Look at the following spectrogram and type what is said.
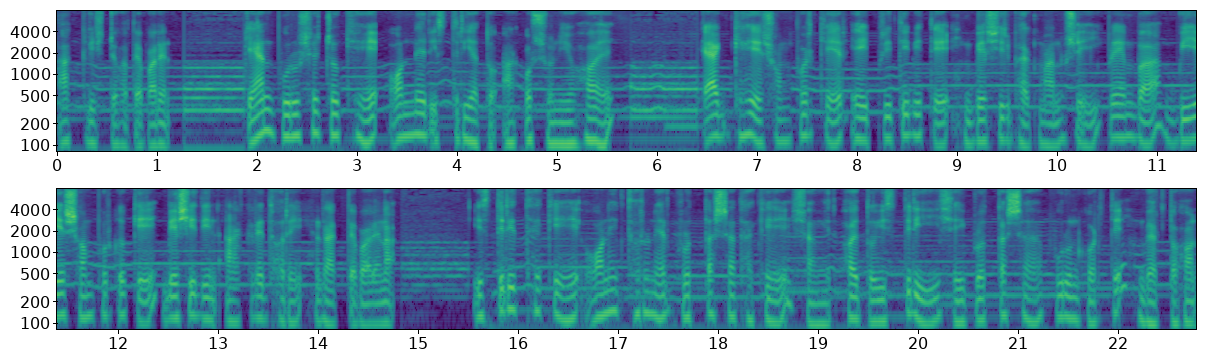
আকৃষ্ট হতে পারেন। জ্ঞান পুরুষের চোখে অন্যের স্ত্রী এত আকর্ষণীয় হয়? একঘেয়ে সম্পর্কের এই পৃথিবীতে বেশিরভাগ মানুষই প্রেম বা বিয়ের সম্পর্ককে বেশি দিন আঁকড়ে ধরে রাখতে পারে না। স্ত্রীর থেকে অনেক ধরনের প্রত্যাশা থাকে স্বামীর। হয়তো স্ত্রী সেই প্রত্যাশা পূরণ করতে ব্যর্থ হন,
